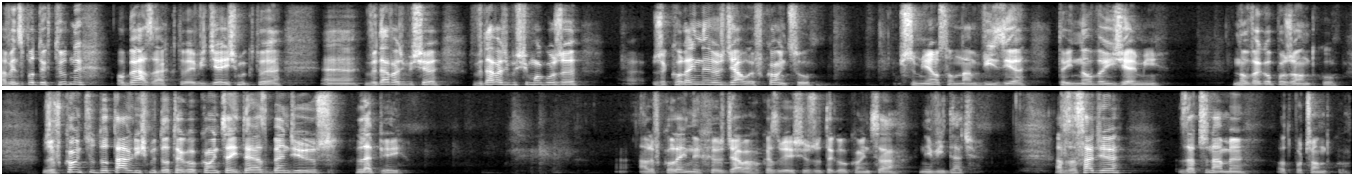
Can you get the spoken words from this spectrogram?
A więc po tych trudnych obrazach, które widzieliśmy, które e, wydawać, by się, wydawać by się mogło, że, e, że kolejne rozdziały w końcu przyniosą nam wizję tej nowej ziemi, nowego porządku, że w końcu dotarliśmy do tego końca i teraz będzie już lepiej. Ale w kolejnych rozdziałach okazuje się, że tego końca nie widać. A w zasadzie zaczynamy od początku.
